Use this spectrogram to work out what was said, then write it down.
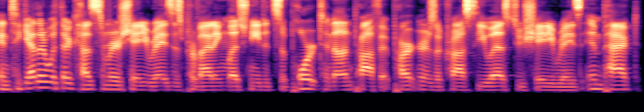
And together with their customers, Shady Rays is providing much needed support to nonprofit partners across the U.S. through Shady Rays Impact.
